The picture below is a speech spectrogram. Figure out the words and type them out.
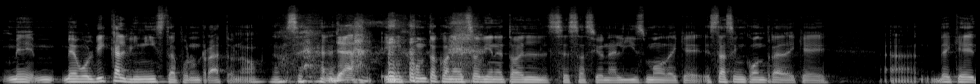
me, me, volví calvinista por un rato, ¿no? O sea, y junto con eso viene todo el cesacionalismo de que estás en contra de que, ah, de que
